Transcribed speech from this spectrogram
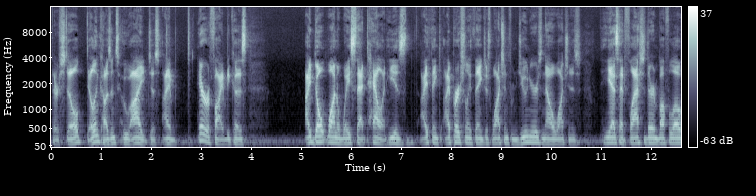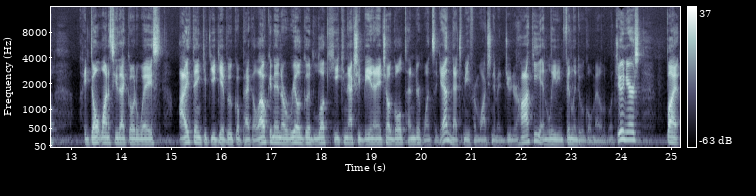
there's still Dylan Cozens, who I just I am terrified because I don't want to waste that talent. He is, I think, I personally think, just watching from juniors and now watching his, he has had flashes there in Buffalo. I don't want to see that go to waste. I think if you give Ukko Pekka a real good look, he can actually be an NHL goaltender once again. That's me from watching him in junior hockey and leading Finland to a gold medal in World Juniors. But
